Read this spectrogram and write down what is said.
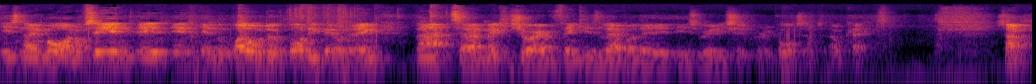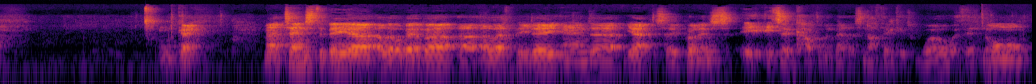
is no more. And obviously in, in, in the world of bodybuilding that uh, making sure everything is level is really super important. Okay. So Okay. Matt tends to be a, a little bit of a, a, left PD and uh, yeah, so you put in, it, it's a couple of minutes, nothing, it's well within normal.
